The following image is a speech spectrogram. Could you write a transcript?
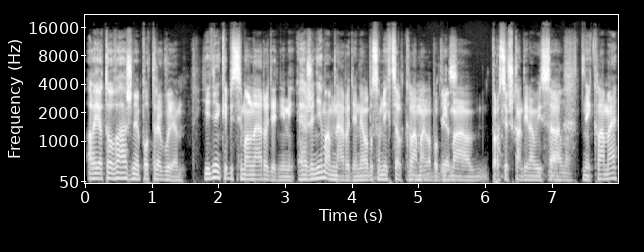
ale ja to vážne potrebujem. Jeden, keby si mal narodeniny. Ja, že nemám narodeniny, lebo som nechcel klamať, mm, lebo by jasne. ma proste v Škandinávii sa Áno. neklame.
